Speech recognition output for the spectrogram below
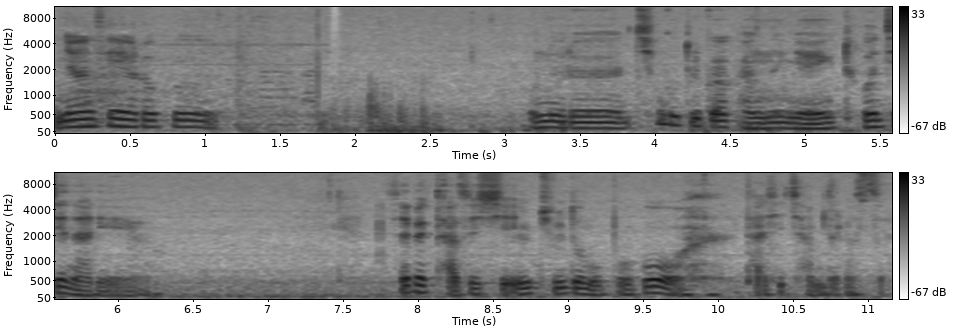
안녕하세요 여러분. 오늘은 친구들과 강릉 여행 두 번째 날이에요. 새벽 5시 일주일도 못 보고 다시 잠들었어요.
